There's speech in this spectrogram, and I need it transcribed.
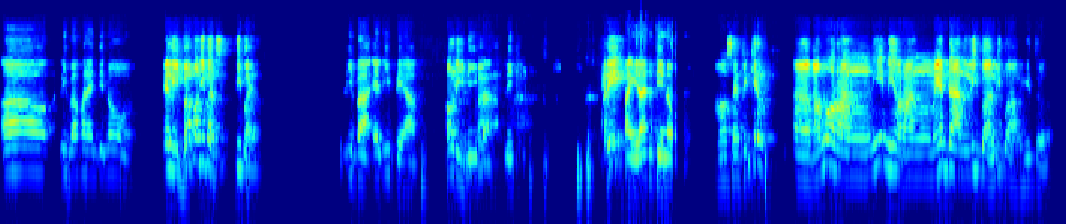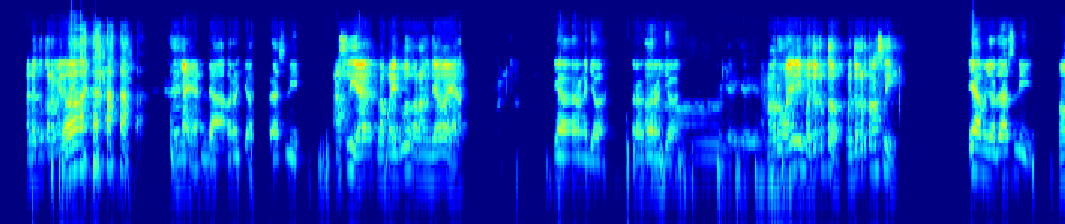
Uh, Liba Valentino. Eh Liba apa Liban sih? Liba ya? Liba, L I B A. Oh Liba. Liba. Tadi panggilan Tino. Oh saya pikir uh, kamu orang ini orang Medan, Liba, Liba gitu. Ada keturunan Medan? Oh. Enggak ya? Enggak, orang Jawa asli. Asli ya, Bapak Ibu orang Jawa ya? Ya, orang Jawa. Orang tua orang Jawa. Oh, iya iya iya. Emang rumahnya di Mojokerto? Mojokerto asli? Iya, Mojokerto asli. Oh.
